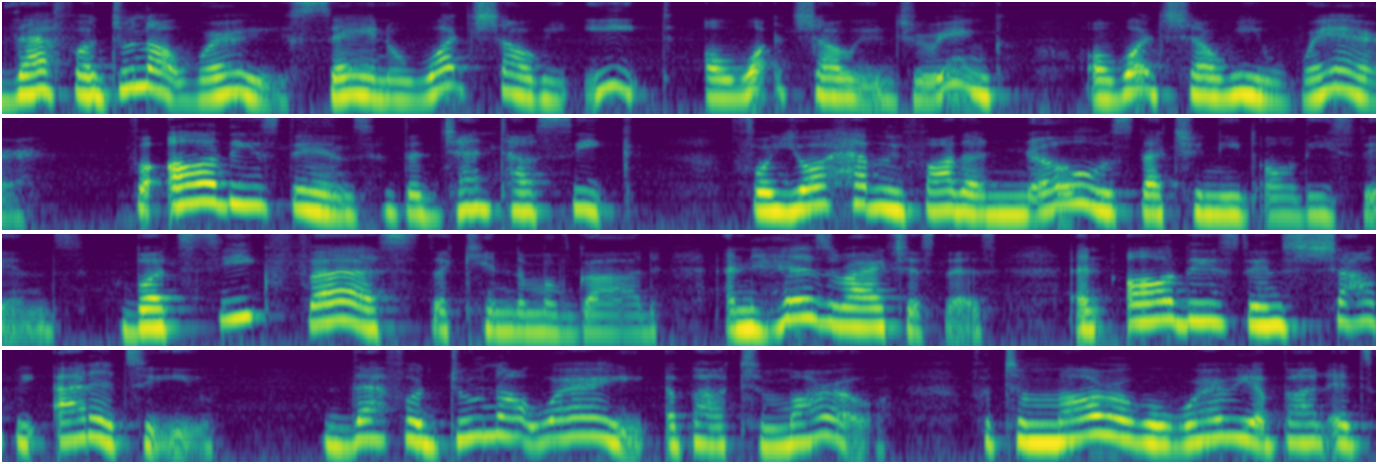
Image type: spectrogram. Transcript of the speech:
Therefore, do not worry, saying, What shall we eat? Or what shall we drink? Or what shall we wear? For all these things the Gentiles seek. For your heavenly Father knows that you need all these things. But seek first the kingdom of God and his righteousness, and all these things shall be added to you. Therefore, do not worry about tomorrow, for tomorrow will worry about its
